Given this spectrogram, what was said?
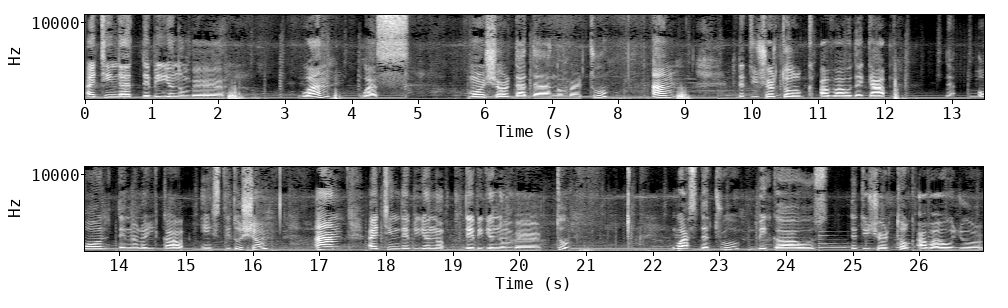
I think that the video number one was more short than the number two. Um, the teacher talk about the gap, old technological institution. And i think the video no, the video number two was the true because the teacher talked about your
